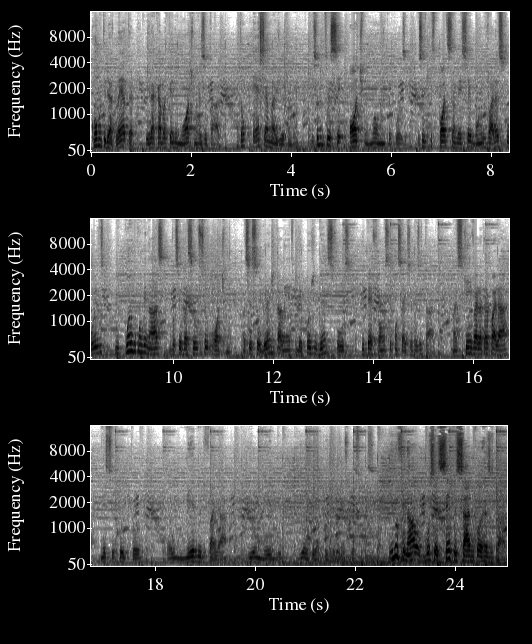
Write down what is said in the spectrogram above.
como triatleta, ele acaba tendo um ótimo resultado. Então essa é a magia também. Você não precisa ser ótimo numa única coisa. Você pode também ser bom em várias coisas e quando combinados você vai ser o seu ótimo, vai ser o seu grande talento que depois de grande esforço e performance você consegue seu resultado. Mas quem vai lhe atrapalhar nesse circuito todo é o medo de falhar e o medo de ouvir a crítica das pessoas. E no final, você sempre sabe qual é o resultado.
